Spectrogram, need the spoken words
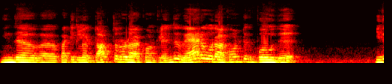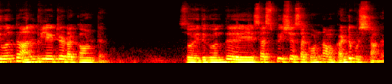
இந்த பர்டிகுலர் டாக்டரோட அக்கௌண்ட்லேருந்து வேறு ஒரு அக்கௌண்ட்டுக்கு போகுது. இது வந்து அன்ரிலேட்டட் அக்கௌண்ட்டு ஸோ இதுக்கு வந்து சஸ்பீஷியஸ் அக்கௌண்ட் அவங்க கண்டுபிடிச்சிட்டாங்க.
